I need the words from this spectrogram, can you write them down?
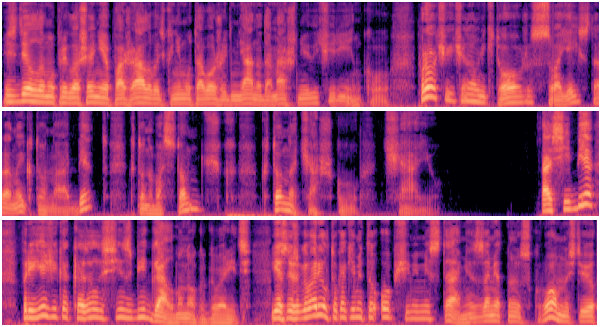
сделал ему приглашение пожаловать к нему того же дня на домашнюю вечеринку. Прочие чиновники тоже с своей стороны, кто на обед, кто на бастончик, кто на чашку чаю. О себе приезжий, как казалось, избегал много говорить. Если же говорил, то какими-то общими местами, с заметной скромностью,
